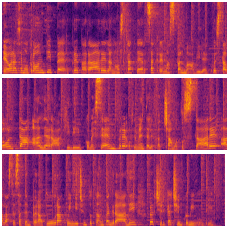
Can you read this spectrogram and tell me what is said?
E ora siamo pronti per preparare la nostra terza crema spalmabile, questa volta alle arachidi. Come sempre ovviamente le facciamo tostare alla stessa temperatura, quindi 180 gradi per circa 5 minuti.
